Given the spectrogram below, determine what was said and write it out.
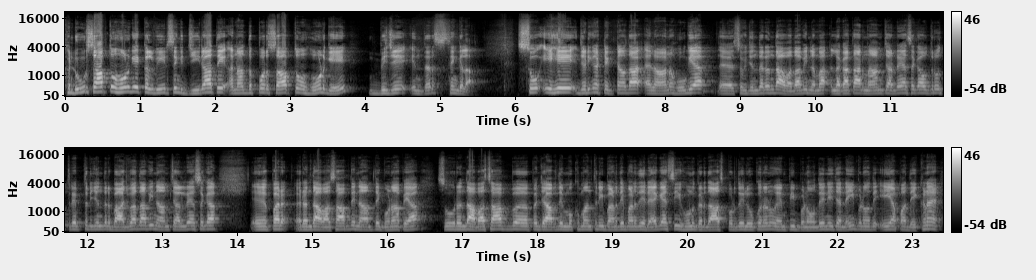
ਖੰਡੂਰ ਸਾਹਿਬ ਤੋਂ ਹੋਣਗੇ, ਕੁਲਵੀਰ ਸਿੰਘ ਜੀਰਾ ਤੇ ਆਨੰਦਪੁਰ ਸਾਹਿਬ ਤੋਂ ਹੋਣਗੇ ਵਿਜੇ ਇੰਦਰ ਸਿੰਗਲਾ। ਸੋ ਇਹ ਜਿਹੜੀਆਂ ਟਿਕਟਾਂ ਦਾ ਐਲਾਨ ਹੋ ਗਿਆ ਸੁਖਜਿੰਦਰ ਰੰਧਾਵਾ ਦਾ ਵੀ ਲੰਮਾ- ਲਗਾਤਾਰ ਨਾਮ ਚੱਲ ਰਿਹਾ ਸੀਗਾ। ਉਧਰੋਂ ਤ੍ਰਿਪਤ ਰਜਿੰਦਰ ਬਾਜਵਾ ਦਾ ਵੀ ਨਾਮ ਚੱਲ ਰਿਹਾ ਸੀਗਾ। ਪਰ ਰੰਧਾਵਾ ਸਾਹਿਬ ਦੇ ਨਾਮ ਤੇ ਗੁਣਾ ਪਿਆ। ਸੋ ਰੰਧਾਵਾ ਸਾਹਿਬ ਪੰਜਾਬ ਦੇ ਮੁੱਖ ਮੰਤਰੀ ਬਣਦੇ ਬਣਦੇ ਰਹਿ ਗਏ ਸੀ। ਹੁਣ ਗੁਰਦਾਸਪੁਰ ਦੇ ਲੋਕ ਉਹਨਾਂ ਨੂੰ ਐਮਪੀ ਬਣਾਉਂਦੇ ਨੇ ਜਾਂ ਨਹੀਂ ਬਣਾਉਂਦੇ, ਇਹ ਆਪਾਂ ਦੇਖਣਾ ਹੈ।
